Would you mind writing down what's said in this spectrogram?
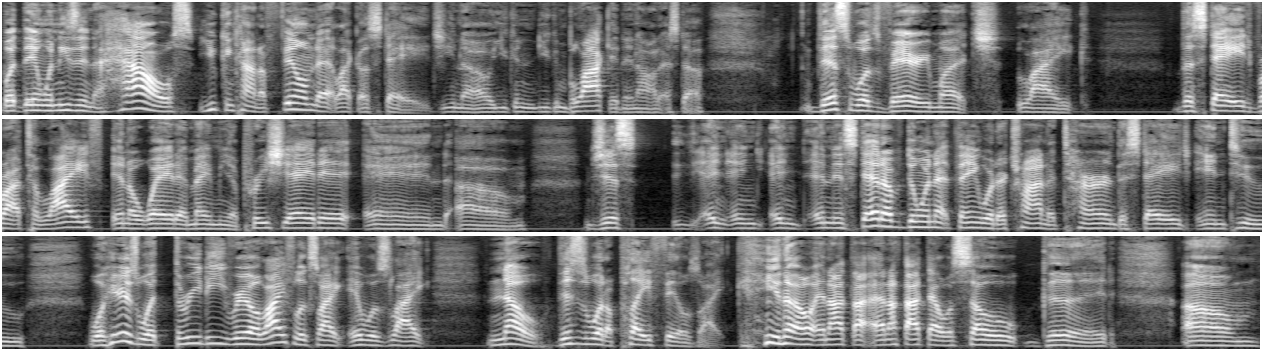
But then when he's in the house, you can kind of film that like a stage. You know, you can you can block it and all that stuff. This was very much like the stage brought to life in a way that made me appreciate it. And um, just and, and and and instead of doing that thing where they're trying to turn the stage into well here's what 3D real life looks like it was like no this is what a play feels like you know? And I thought and I thought that was so good. Um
